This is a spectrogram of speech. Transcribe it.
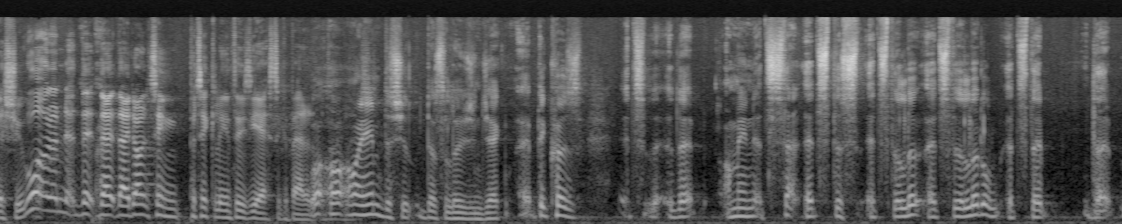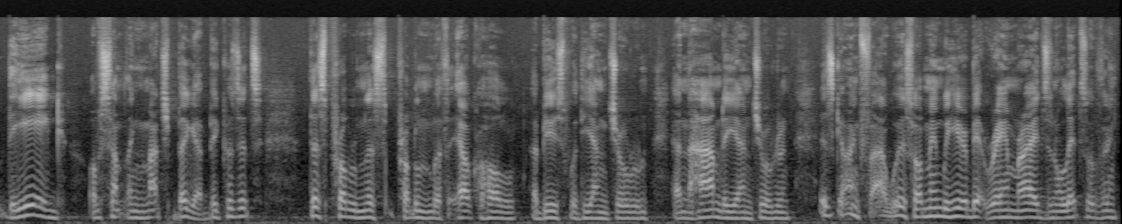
issue. Well, they, they, they don't seem particularly enthusiastic about it. Well, I, I am dis- disillusioned, Jack, uh, because it's the, the, I mean, it's it's this, it's the it's the little, it's the the the egg of something much bigger because it's this problem, this problem with alcohol abuse with young children and the harm to young children is going far worse. I mean, we hear about ram raids and all that sort of thing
